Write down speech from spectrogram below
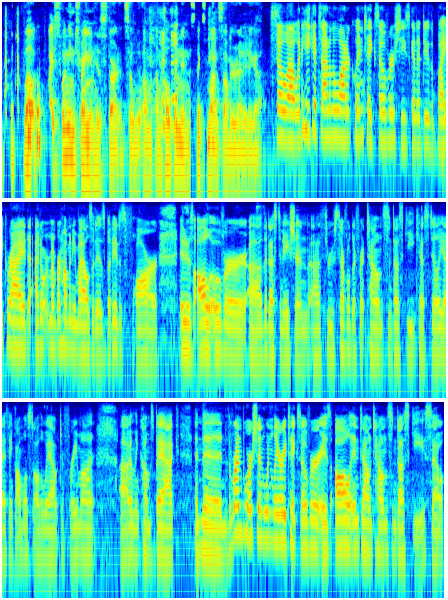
Well, my swimming training has started, so I'm, I'm hoping in six months I'll be ready to go. So uh, when he gets out of the water, Quinn takes over. She's going to do the bike ride. I don't remember how many miles it is, but it is far. It is all over uh, the destination uh, through several different towns Sandusky, Castalia, I think almost all the way out to Fremont, uh, and then comes back. And then the run portion, when Larry takes over, is all in downtown Sandusky. So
